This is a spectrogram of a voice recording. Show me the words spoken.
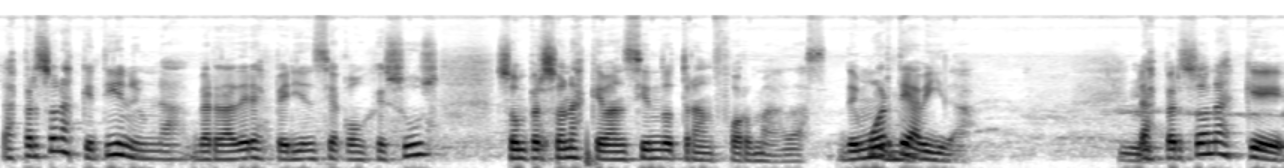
Las personas que tienen una verdadera experiencia con Jesús son personas que van siendo transformadas, de muerte a vida. Las personas que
